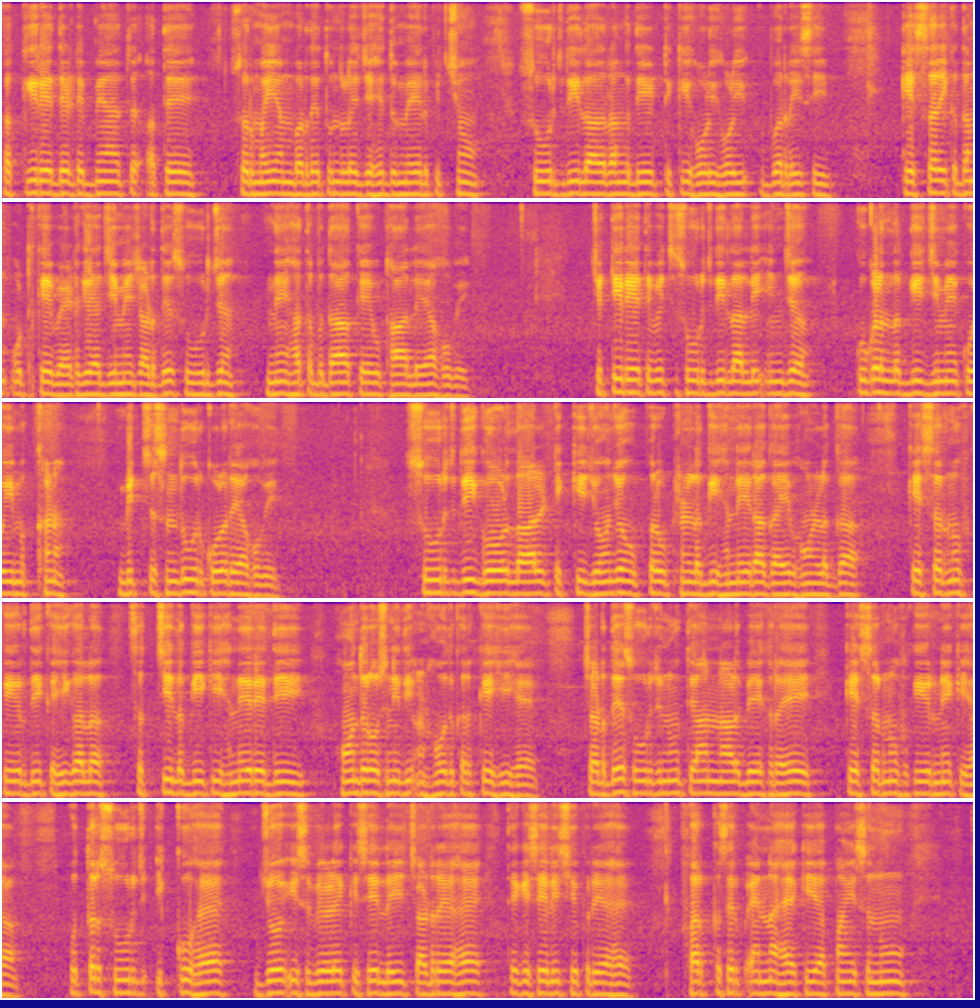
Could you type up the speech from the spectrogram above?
ਕੱਕੀ ਰੇਤ ਦੇ ਟਿੱਬਿਆਂ 'ਚ ਅਤੇ ਸੁਰਮਈ ਅੰਬਰ ਦੇ ਧੁੰਦਲੇ ਜਿਹੇ ਦੁਮੇਲ ਪਿੱਛੋਂ ਸੂਰਜ ਦੀ ਲਾਲ ਰੰਗ ਦੀ ਟਿੱਕੀ ਹੌਲੀ ਹੌਲੀ ਉੱਭਰ ਰਹੀ ਸੀ। ਕੇਸਰ ਇੱਕਦਮ ਉੱਠ ਕੇ ਬੈਠ ਗਿਆ, ਜਿਵੇਂ ਚੜ੍ਹਦੇ ਸੂਰਜ ਨੇ ਹੱਥ ਵਧਾ ਕੇ ਉਠਾ ਲਿਆ ਹੋਵੇ। ਚਿੱਟੀ ਰੇਤ ਵਿੱਚ ਸੂਰਜ ਦੀ ਲਾਲੀ ਇੰਜ ਕੁਗਲਣ ਲੱਗੀ, ਜਿਵੇਂ ਕੋਈ ਮੱਖਣ ਵਿੱਚ ਸੰਧੂਰ ਕੋਲ ਰਿਹਾ ਹੋਵੇ। ਸੂਰਜ ਦੀ ਗੋਲ ਲਾਲ ਟਿੱਕੀ ਜਿਉਂ-ਜਿਉਂ ਉੱਪਰ ਉੱਠਣ ਲੱਗੀ, ਹਨੇਰਾ ਗਾਇਬ ਹੋਣ ਲੱਗਾ। ਕੇਸਰ ਨੂੰ ਫਕੀਰ ਦੀ ਕਹੀ ਗੱਲ ਸੱਚੀ ਲੱਗੀ ਕਿ ਹਨੇਰੇ ਦੀ ਹੋਂਦ ਰੋਸ਼ਨੀ ਦੀ ਅਣਹੋਦ ਕਰਕੇ ਹੀ ਹੈ। ਚੜ੍ਹਦੇ ਸੂਰਜ ਨੂੰ ਧਿਆਨ ਨਾਲ ਵੇਖ ਰਹੇ ਕੇਸਰ ਨੂੰ ਫਕੀਰ ਨੇ ਕਿਹਾ, ਪੁੱਤਰ, ਸੂਰਜ ਇੱਕੋ ਹੈ ਜੋ ਇਸ ਵੇਲੇ ਕਿਸੇ ਲਈ ਚੜ ਰਿਹਾ ਹੈ ਤੇ ਕਿਸੇ ਲਈ ਛਿਪ ਰਿਹਾ ਹੈ। ਫ਼ਰਕ ਸਿਰਫ ਇੰਨਾ ਹੈ ਕਿ ਆਪਾਂ ਇਸ ਨੂੰ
